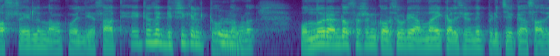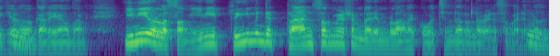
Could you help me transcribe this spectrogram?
ഓസ്ട്രേലിയയിലും നമുക്ക് വലിയ സാധ്യത it was a difficult tour നമ്മൾ ഒന്നോ രണ്ടോ സെഷൻ കുറച്ചുകൂടി നന്നായി കളിച്ചിരുന്ന് പിടിച്ചേക്കാൻ സാധിക്കുകയാണ് നമുക്ക് അറിയാവുന്നതാണ്. ഇനിയുള്ള സമയം ഇനി ടീമിന്റെ ട്രാൻസ്ഫോർമേഷൻ വരുമ്പോഴാണ് കോച്ചിന്റെ റിലവൻസ് വരുന്നത്.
